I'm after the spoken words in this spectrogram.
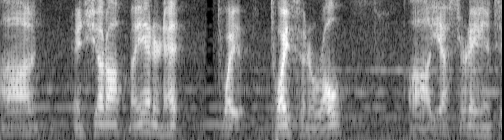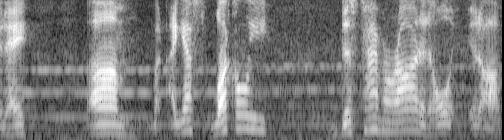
uh, and shut off my internet twice twice in a row, uh, yesterday and today. Um, but I guess luckily, this time around it only, it, um,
